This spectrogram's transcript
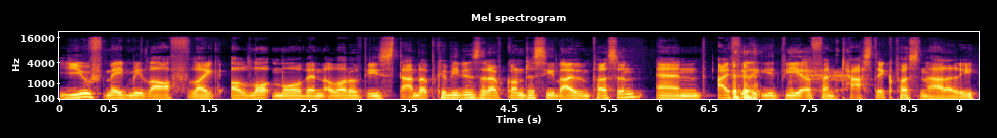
you've made me laugh like a lot more than a lot of these stand-up comedians that I've gone to see live in person. And I feel like you'd be a fantastic personality.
